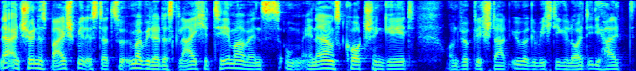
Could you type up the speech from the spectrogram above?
Ja, ein schönes Beispiel ist dazu immer wieder das gleiche Thema, wenn es um Ernährungscoaching geht und wirklich stark übergewichtige Leute, die halt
